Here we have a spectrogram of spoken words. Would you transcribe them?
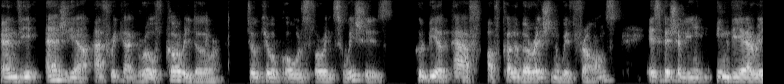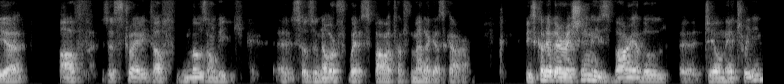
and the Asia-Africa Growth Corridor Tokyo calls for its wishes could be a path of collaboration with France, especially in the area of the Strait of Mozambique, uh, so the northwest part of Madagascar. This collaboration is variable uh, geometry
